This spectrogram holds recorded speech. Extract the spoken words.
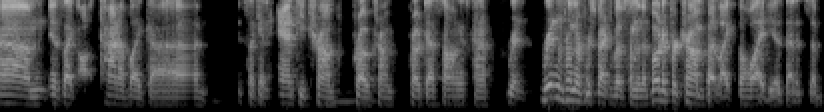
um, is like kind of like a, it's like an anti-Trump, pro-Trump protest song. It's kind of written written from the perspective of someone that voted for Trump, but like the whole idea is that it's a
